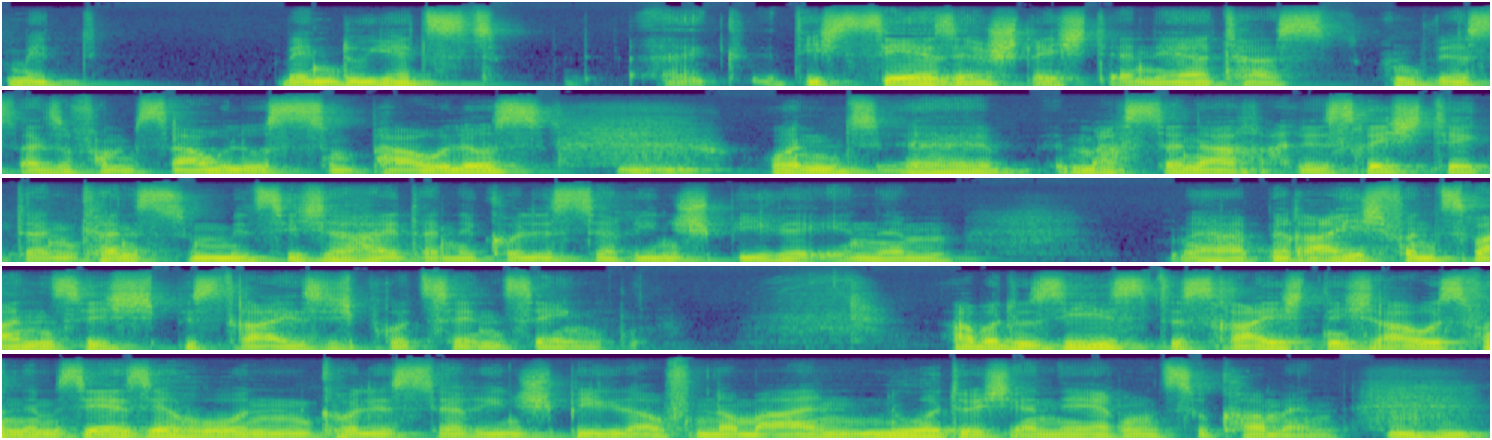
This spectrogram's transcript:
mit, wenn du jetzt äh, dich sehr, sehr schlecht ernährt hast und wirst also vom Saulus zum Paulus mhm. und äh, machst danach alles richtig, dann kannst du mit Sicherheit deine Cholesterinspiegel in einem ja, Bereich von 20 bis 30 Prozent senken. Aber du siehst, es reicht nicht aus, von einem sehr, sehr hohen Cholesterinspiegel auf einen normalen nur durch Ernährung zu kommen. Mhm.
